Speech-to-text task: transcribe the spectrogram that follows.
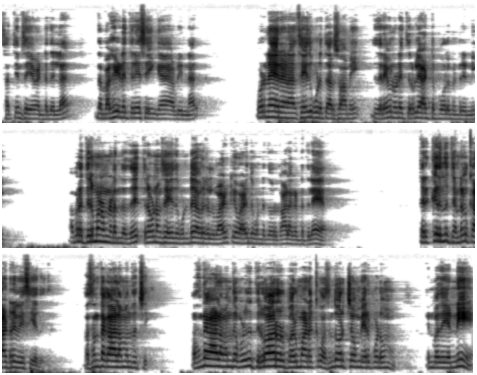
சத்தியம் செய்ய வேண்டியதில்லை இந்த மகிழிடத்திலே செய்யுங்க அப்படின்னார். உடனே நான் செய்து கொடுத்தார் சுவாமி இது இறைவனுடைய திருவிளையாட்டு போலும் என்று எண்ணி. அப்புறம் திருமணம் நடந்தது. திருமணம் செய்து கொண்டு அவர்கள் வாழ்க்கை வாழ்ந்து கொண்டிருந்த ஒரு காலகட்டத்தில் தெற்கிருந்து தென்றல் காற்று வீசியது. வசந்த காலம் வந்துச்சு. வசந்த காலம் வந்த பொழுது திருவாரூர் பெருமானுக்கு வசந்தோற்சவம் ஏற்படும் என்பதை எண்ணி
